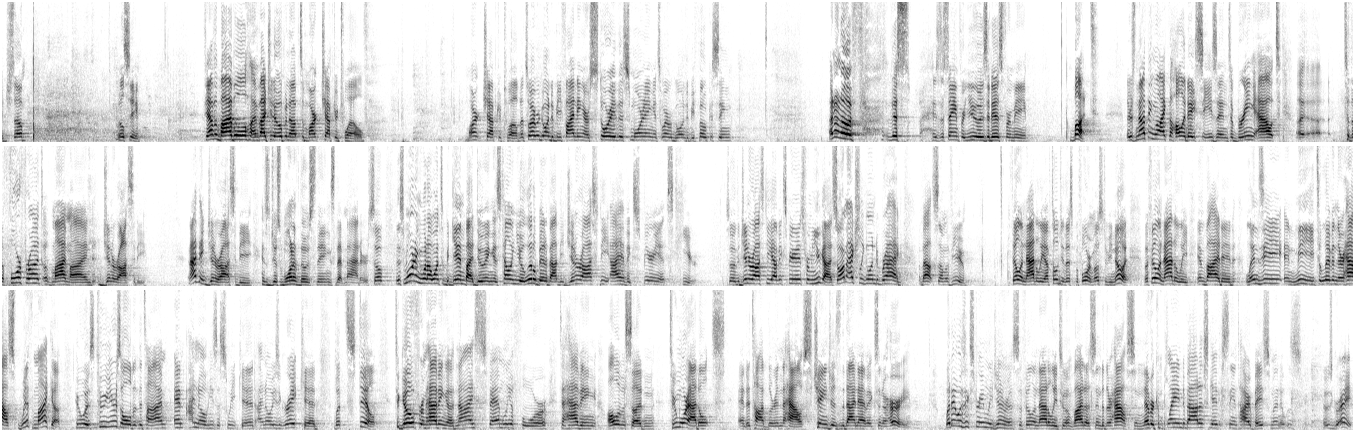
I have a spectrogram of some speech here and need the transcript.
language, so we'll see. If you have a Bible, I invite you to open up to Mark chapter 12. Mark chapter 12. That's where we're going to be finding our story this morning. It's where we're going to be focusing. I don't know if this is the same for you as it is for me, but there's nothing like the holiday season to bring out to the forefront of my mind generosity. And I think generosity is just one of those things that matter. So, this morning, what I want to begin by doing is telling you a little bit about the generosity I have experienced here. So, the generosity I've experienced from you guys. So, I'm actually going to brag about some of you. Phil and Natalie, I've told you this before, and most of you know it, but Phil and Natalie invited Lindsay and me to live in their house with Micah who was two years old at the time, and I know he's a sweet kid, I know he's a great kid, but still, to go from having a nice family of four to having all of a sudden two more adults and a toddler in the house changes the dynamics in a hurry. But it was extremely generous of Phil and Natalie to invite us into their house and never complained about us, gave us the entire basement. It was, it was great.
